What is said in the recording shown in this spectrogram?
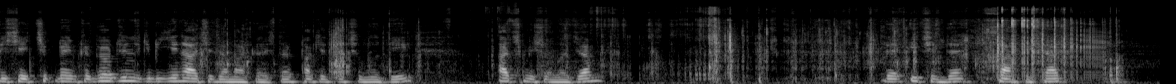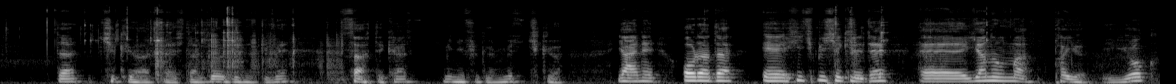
bir şey çıkma imkanı. Gördüğünüz gibi yeni açacağım arkadaşlar. Paket açılı değil. Açmış olacağım. Ve içinde sahtekar da çıkıyor arkadaşlar. Gördüğünüz gibi sahtekar minifigürümüz çıkıyor. Yani orada e, hiçbir şekilde e, yanılma payı yok.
